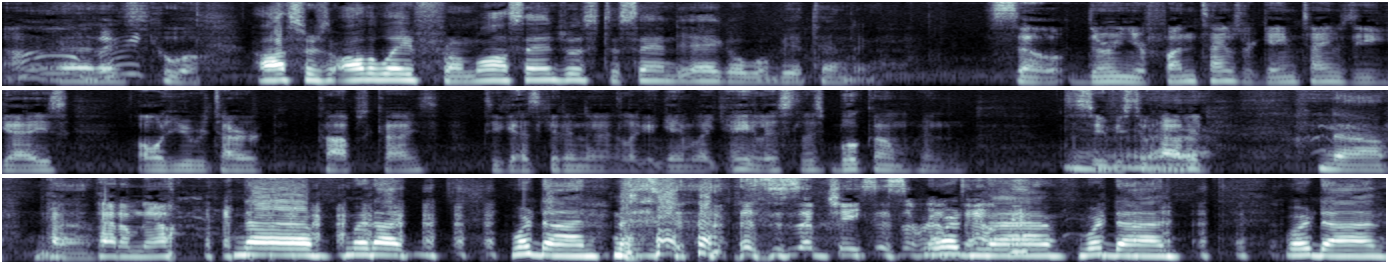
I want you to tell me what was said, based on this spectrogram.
Oh, and very cool. Officers all the way from Los Angeles to San Diego will be attending. So during your fun times or game times, do you guys? all you retired cops guys, do you guys get in a, like a game like, hey, let's let's book them and to see if you still have it? No, no. pat them now. no, we're not. We're done. Let's do some chases around we're, town. Nah, we're done. We're done.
